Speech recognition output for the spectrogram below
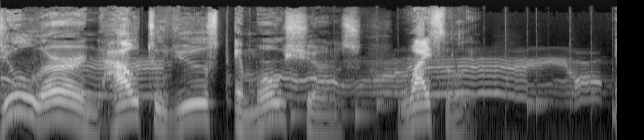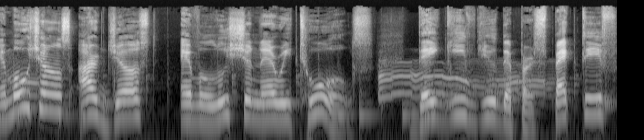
you learn how to use emotions wisely. Emotions are just evolutionary tools. They give you the perspective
